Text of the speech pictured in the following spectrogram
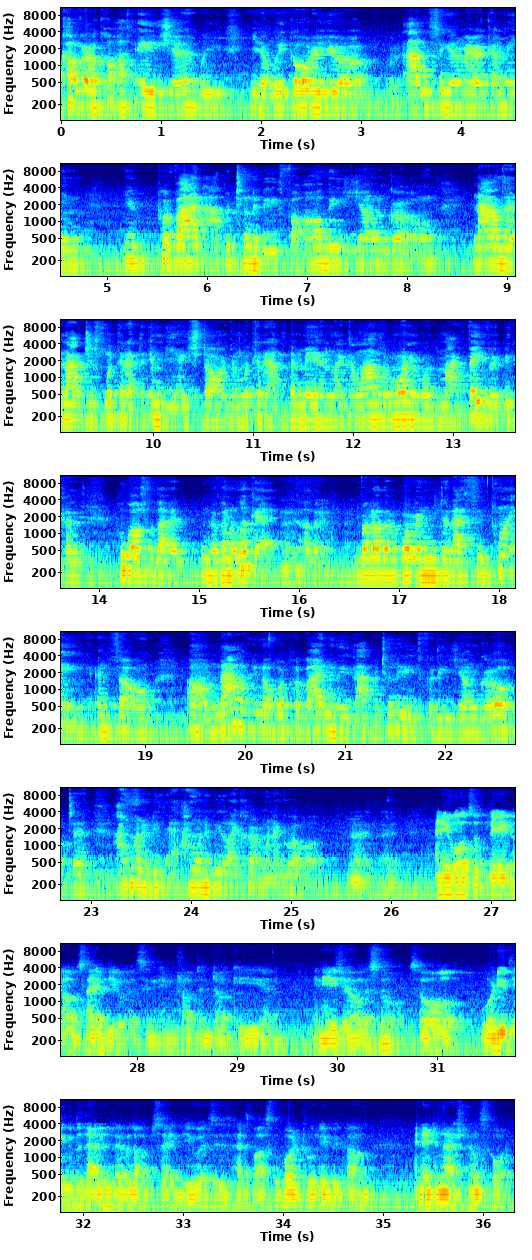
cover across Asia. We, you know, we go to Europe, obviously in America. I mean, you provide opportunities for all these young girls. Now they're not just looking at the NBA stars and looking at the men. Like Alonzo Mourning was my favorite because who else was I, you know, going to look at? Other, but other women did I see playing, and so um, now, you know, we're providing these opportunities for these young girls to, I want to do that. I want to be like her when I grow up. Right, right. And you also played outside the US in, in clubs in Turkey and in Asia also. So, what do you think of the talent level outside the US? Is, has basketball truly become an international sport?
